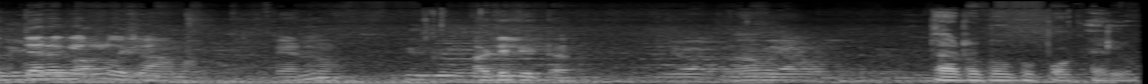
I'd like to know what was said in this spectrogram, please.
અત્યારે કેટલું છે આમાં? પેટ્રોલ? અઢી લીટર. પેટ્રોલ પંપ પકાયેલું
